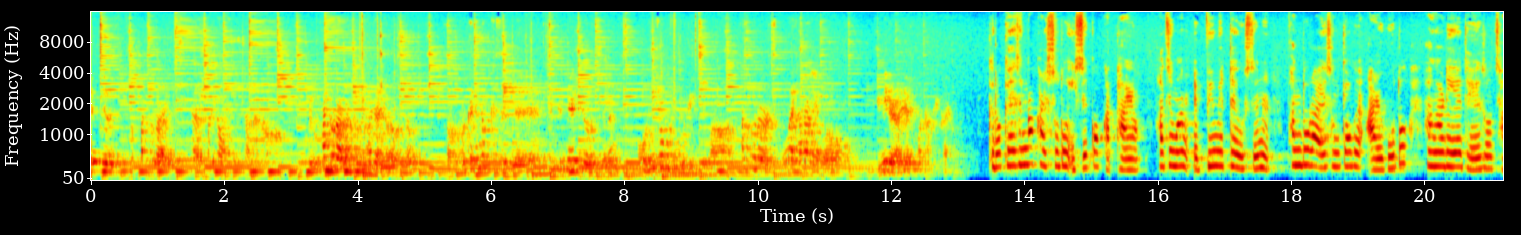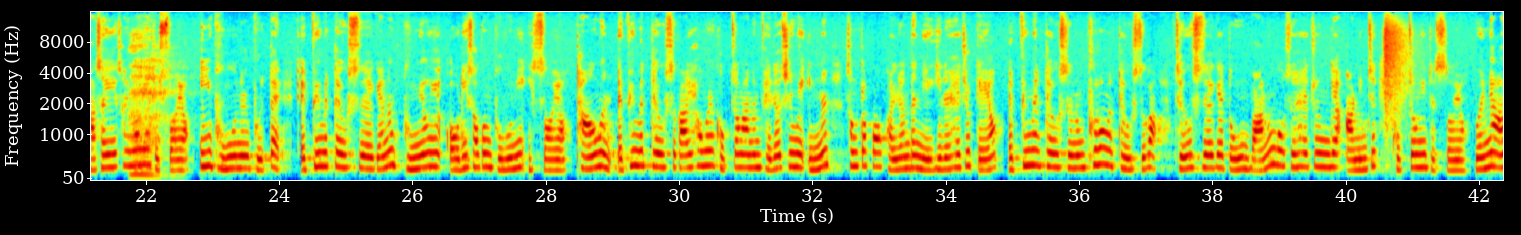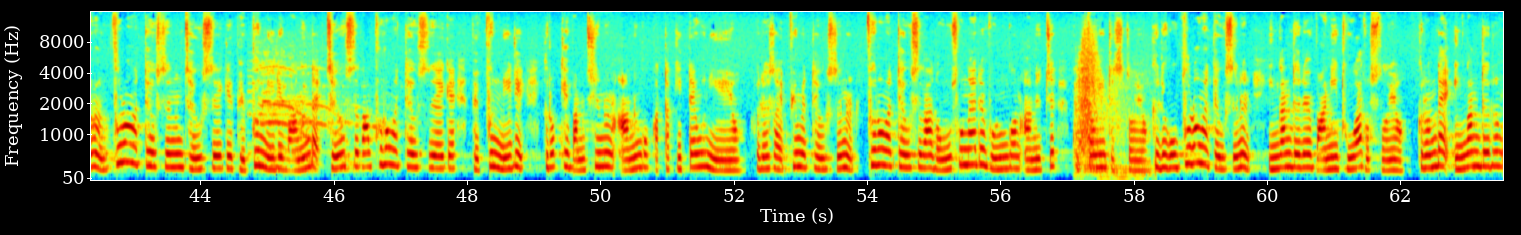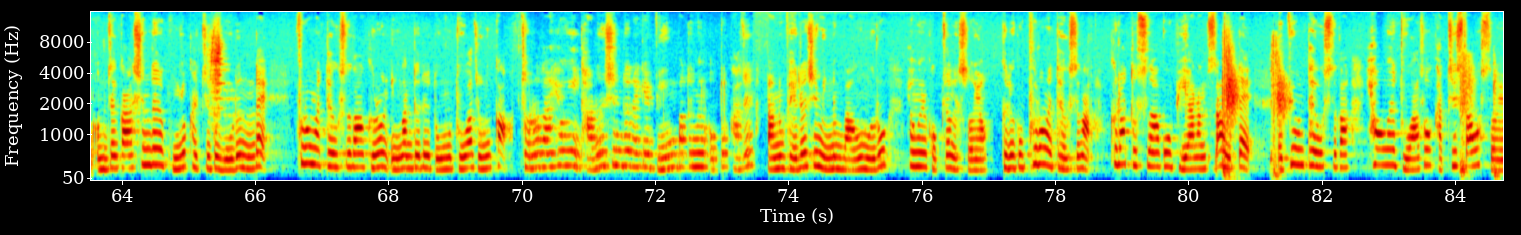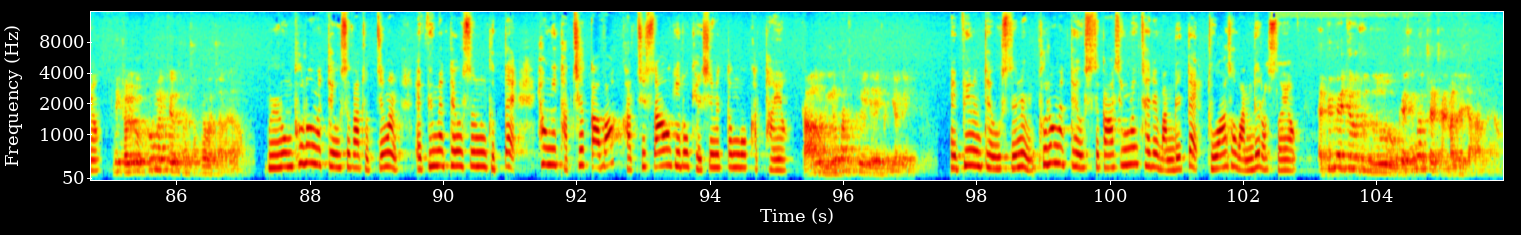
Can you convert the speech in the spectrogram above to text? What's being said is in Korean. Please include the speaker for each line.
Speaker 1: 에피메테우스도 판도라의 신전을 설정을 해줬잖아요. 그리고 판도라는 그 화자 열었죠. 어, 그렇게 생각했을 때 에피메테우스는 어리석은 부분도 있지만 판도라를 정말 사랑해서 비밀을 알려준 건 아닐까요?
Speaker 2: 그렇게 생각할 수도 있을 것 같아요. 하지만 에피메테우스는 판도라의 성격을 알고도 항아리에 대해서 자세히 설명해 줬어요. 이 부분을 볼 때 에피메테우스에게는 분명히 어리석은 부분이 있어요. 다음은 에피메테우스가 형을 걱정하는 배려심이 있는 성격과 관련된 얘기를 해줄게요. 에피메테우스는 프로메테우스가 제우스에게 너무 많은 것을 해주는 게 아닌지 걱정이 됐어요. 왜냐하면 프로메테우스는 제우스에게 베푼 일이 많은데 제우스가 프로메테우스에게 베푼 일이 그렇게 많지는 않은 것 같았기 때문이에요. 그래서 에피메테우스는 프로메테우스가 너무 손해를 보는 건 아닐지 걱정이 됐어요. 그리고 프로메테우스는 인간들을 많이 도와줬어요. 그런데 인간들은 언젠가 신들을 공격할지도 모르는데 프로메테우스가 그런 인간들을 너무 도와주니까 저러다 형이 다른 신들에게 미움받으면 어떡하지? 라는 배려심 있는 마음으로 형을 걱정했어요. 그리고 프로메테우스가 크라토스하고 비아랑 싸울 때 에피메테우스가 형을 도와서 같이 싸웠어요.
Speaker 1: 근데 결국 프로메테우스는 접혀갔잖아요.
Speaker 2: 물론 프로메테우스가 졌지만 에피메테우스는 그때 형이 다칠까봐 같이 싸우기로 결심했던 것 같아요.
Speaker 1: 다음은 능력파 특허에 대해서 이야기해 주세요.
Speaker 2: 에피메테우스는 프로메테우스가 생명체를 만들 때 도와서 만들었어요.
Speaker 1: 에피메테우스도 꽤 생명체를 잘 만들지 않았나요?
